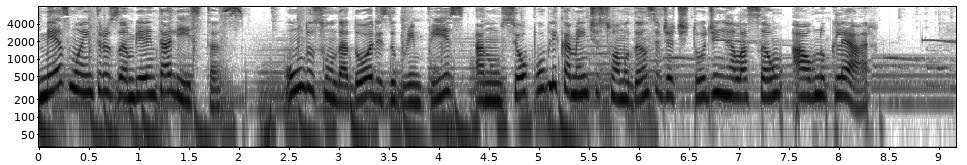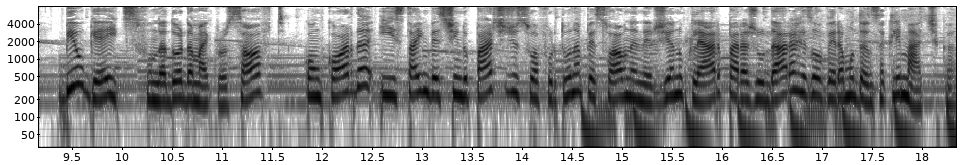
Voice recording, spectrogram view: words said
mesmo entre os ambientalistas. Um dos fundadores do Greenpeace anunciou publicamente sua mudança de atitude em relação ao nuclear. Bill Gates, fundador da Microsoft, concorda e está investindo parte de sua fortuna pessoal na energia nuclear para ajudar a resolver a mudança climática.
